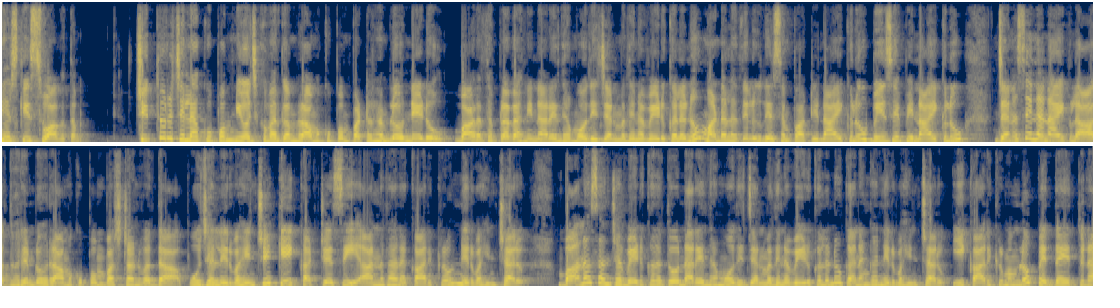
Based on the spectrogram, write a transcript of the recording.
న్యూస్కి స్వాగతం. చిత్తూరు జిల్లా కుప్పం నియోజకవర్గం రామకుప్పం పట్టణంలో నేడు భారత ప్రధాని నరేంద్ర మోదీ జన్మదిన వేడుకలను మండల తెలుగుదేశం పార్టీ నాయకులు బీజేపీ నాయకులు జనసేన నాయకుల ఆధ్వర్యంలో రామకుప్పం బస్టాండ్ వద్ద పూజలు నిర్వహించి కేక్ కట్ చేసి అన్నదాన కార్యక్రమం నిర్వహించారు. బాణసంచ వేడుకలతో నరేంద్ర మోదీ జన్మదిన వేడుకలను ఘనంగా నిర్వహించారు. ఈ కార్యక్రమంలో పెద్ద ఎత్తున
